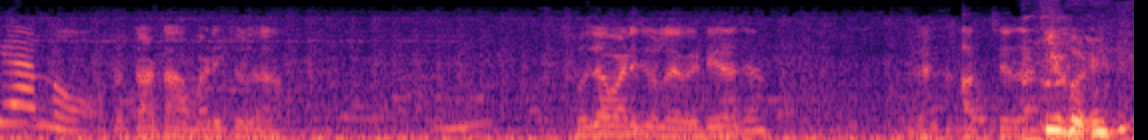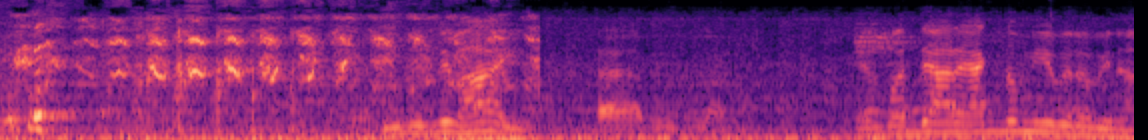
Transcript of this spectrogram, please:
কেন? তো টাটা বাড়ি চলে যাব সোজা বাড়ি চলে যাবে ঠিক আছে? খাচ্ছে না কি বুঝলি ভাই? হ্যাঁ বুঝলাম। এরপর দিয়ে আর একদম নিয়ে বেরোবি না।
